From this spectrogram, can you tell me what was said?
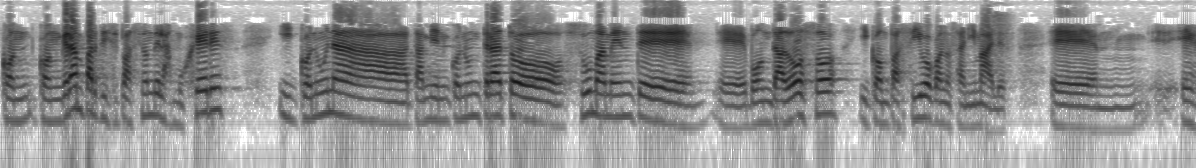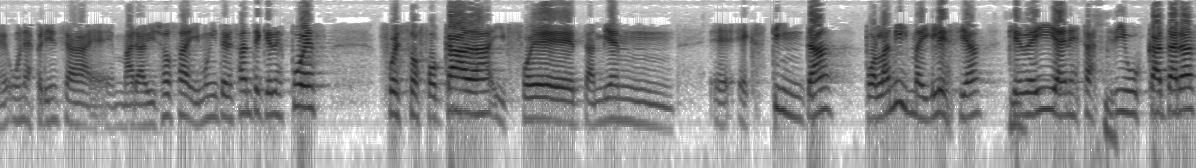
con, con, gran participación de las mujeres y con una también con un trato sumamente eh, bondadoso y compasivo con los animales. Eh, es una experiencia maravillosa y muy interesante que después fue sofocada y fue también eh, extinta por la misma iglesia que mm. veía en estas mm. tribus cátaras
